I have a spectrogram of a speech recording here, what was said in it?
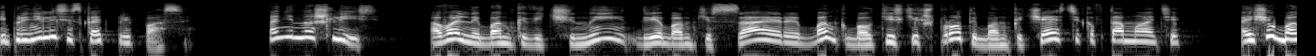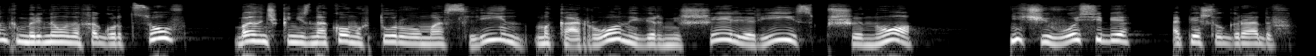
и принялись искать припасы. Они нашлись. Овальная банка ветчины, две банки сайры, банка балтийских шпрот и банка частика в томате, а еще банка маринованных огурцов, баночка незнакомых турово маслин, макароны, вермишель, рис, пшено. «Ничего себе!» — опешил Градов.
